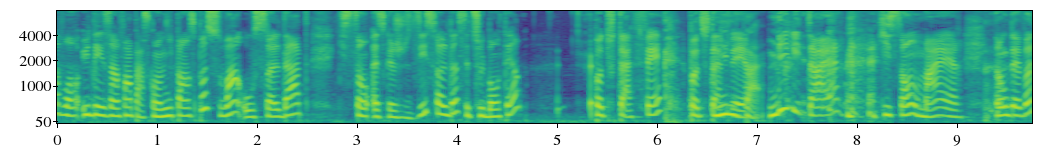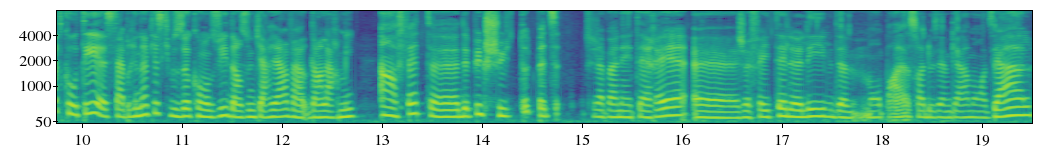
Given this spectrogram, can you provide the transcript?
avoir eu des enfants, parce qu'on n'y pense pas souvent aux soldats qui sont... Est-ce que je dis soldats, c'est-tu le bon terme? pas tout à fait, pas tout à Militaire. fait, militaires qui sont mères. Donc de votre côté, euh, Sabrina, qu'est-ce qui vous a conduit dans une carrière dans l'armée? En fait, euh, depuis que je suis toute petite, j'avais un intérêt. Euh, je feuilletais le livre de mon père sur la Deuxième Guerre mondiale.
